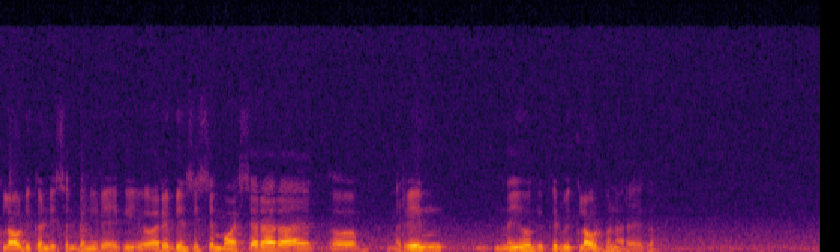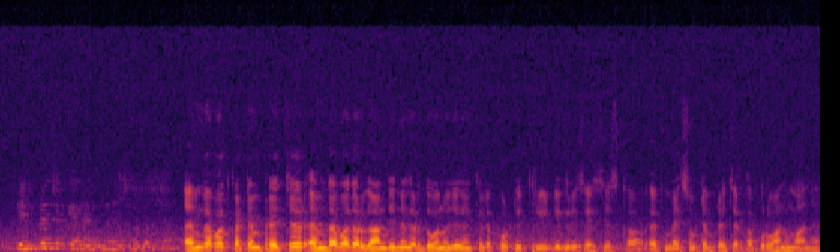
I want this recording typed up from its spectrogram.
क्लाउडी कंडीशन बनी रहेगी। अरेबियन सी से मॉइस्चर आ रहा है रेन नहीं होगी फिर भी क्लाउड बना रहेगा। टेम्परेचर क्या रहेगा? अहमदाबाद का टेम्परेचर अहमदाबाद और गांधीनगर दोनों जगह के लिए 43 डिग्री सेल्सियस का एक मैक्सिमम टेम्परेचर का पूर्वानुमान है।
